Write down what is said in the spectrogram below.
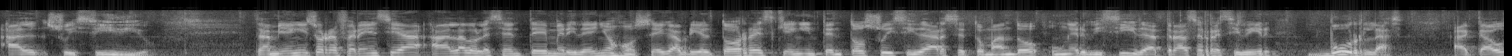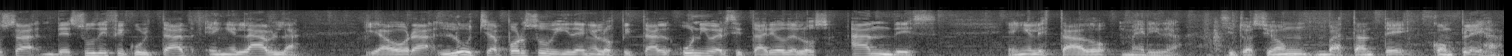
al suicidio. También hizo referencia al adolescente merideño José Gabriel Torres, quien intentó suicidarse tomando un herbicida tras recibir burlas a causa de su dificultad en el habla y ahora lucha por su vida en el Hospital Universitario de los Andes en el estado Mérida. Situación bastante compleja.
